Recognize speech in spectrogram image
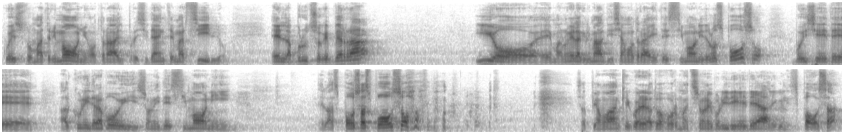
questo matrimonio tra il Presidente Marsiglio e l'Abruzzo che verrà, io e Emanuela Grimaldi siamo tra i testimoni dello sposo, voi siete, alcuni tra voi sono i testimoni della sposa sposo, sappiamo anche qual è la tua formazione politica ideale, quindi sposa,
